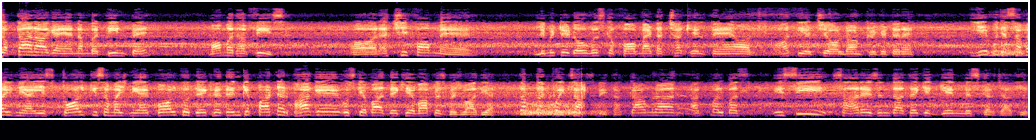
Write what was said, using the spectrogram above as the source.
कप्तान आ गए हैं नंबर तीन पे मोहम्मद हफीज। और अच्छी फॉर्म में है। लिमिटेड ओवर्स का फॉर्मेट अच्छा खेलते हैं और बहुत ही अच्छे ऑलराउंड क्रिकेटर हैं। ये मुझे समझ नहीं आई, इस कॉल की समझ नहीं आई। बॉल को देख रहे थे, इनके पार्टनर भागे, उसके बाद देखिए वापस भिजवा दिया। तब तक कोई चांस नहीं था। कामरान, अकमल, बस इसी सहारे ज़िंदा थे कि गेंद मिस कर जाती।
